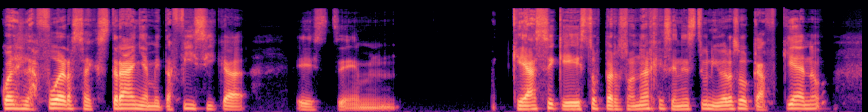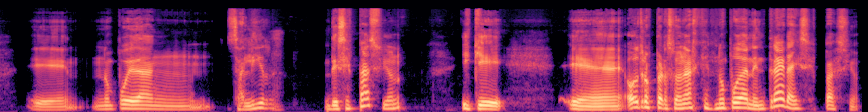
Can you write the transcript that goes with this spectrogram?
cuál es la fuerza extraña, metafísica, este, que hace que estos personajes en este universo kafkiano eh, no puedan salir de ese espacio. Y que eh, otros personajes no puedan entrar a ese espacio.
